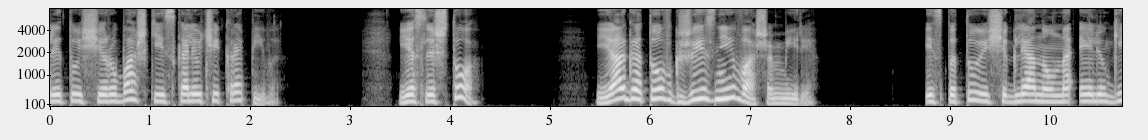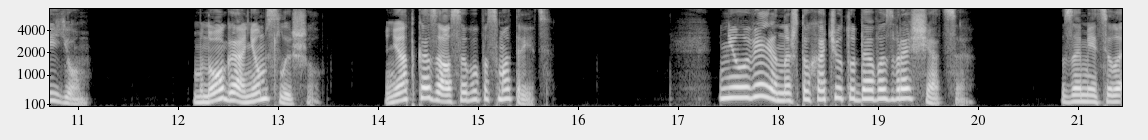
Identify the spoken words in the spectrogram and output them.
плетущей рубашки из колючей крапивы. «Если что, я готов к жизни и в вашем мире», — испытующе глянул на Элю Гийом. «Много о нем слышал. Не отказался бы посмотреть». «Не уверена, что хочу туда возвращаться», — заметила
